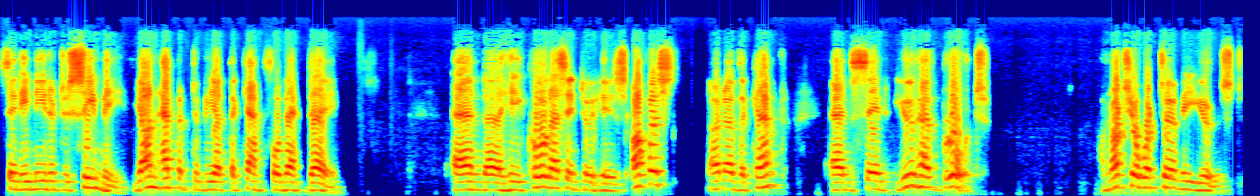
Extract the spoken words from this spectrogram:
said he needed to see me. Jan happened to be at the camp for that day. And uh, he called us into his office, owner of the camp, and said, You have brought I'm not sure what term he used.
